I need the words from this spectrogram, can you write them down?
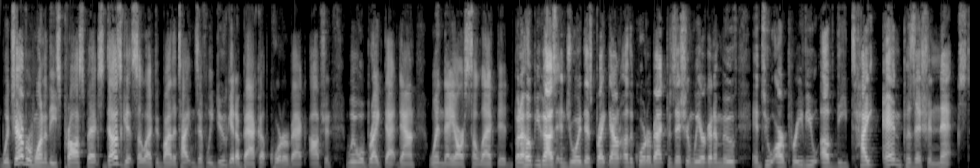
whichever one of these prospects does get selected by the Titans if we do get a backup quarterback option we will break that down when they are selected. But I hope you guys enjoyed this breakdown of the quarterback position. We are going to move into our preview of the tight end position next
